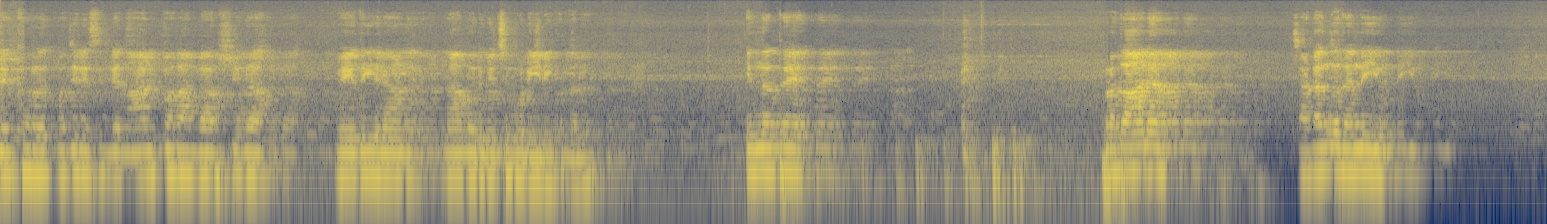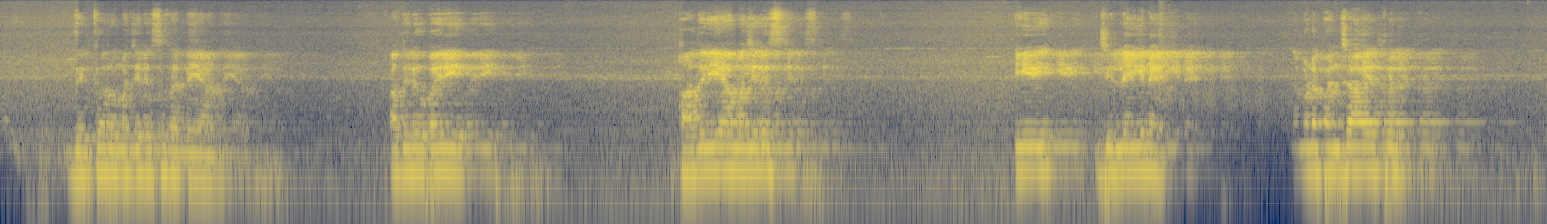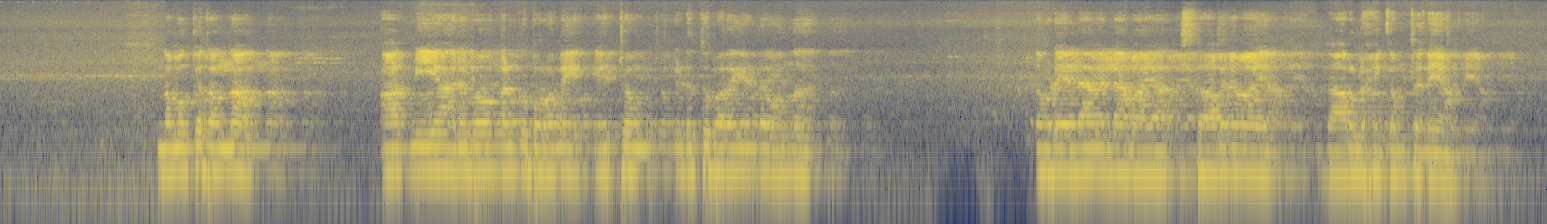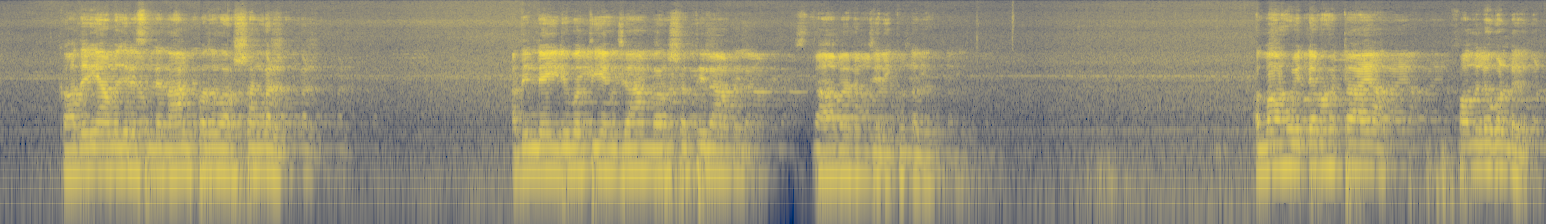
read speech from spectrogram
ലഖർ നാൽപ്പതാം വാർഷിക വേദിയിലാണ് നാം ഒരുമിച്ച് കൂടിയിരിക്കുന്നത്. ഇന്നത്തെ പ്രധാന ചടങ്ങ് തന്നെയും ദിക്കർ മജ്ലിസ് തന്നെയാണ്. അതിലുപരി മജ്ലിസ് ഈ ജില്ലയിലെ നമ്മുടെ പഞ്ചായത്തിൽ നമുക്ക് തന്ന ആത്മീയ അനുഭവങ്ങൾക്ക് പുറമെ ഏറ്റവും എടുത്തു പറയേണ്ട ഒന്ന് നമ്മുടെ എല്ലാം എല്ലാമായ സ്ഥാപനമായ ദാറുൽ ഹിക്കം തന്നെയാണ്. ഖാദിരിയ മജ്ലിസിന്റെ നാൽപ്പത് വർഷങ്ങൾ അതിന്റെ ഇരുപത്തിയഞ്ചാം വർഷത്തിലാണ് സ്ഥാപനം ജനിക്കുന്നത്. അള്ളാഹുവിന്റെ മഹത്തായ ഫضل കൊണ്ട്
